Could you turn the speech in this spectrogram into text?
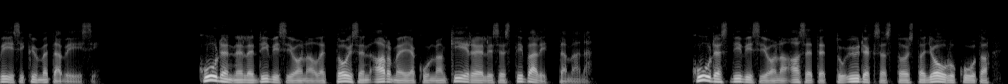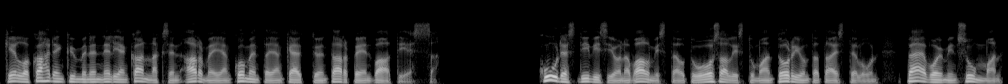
055. Kuudennelle divisioonalle toisen armeijakunnan kiireellisesti välittämänä. Kuudes divisioona asetettu 19. joulukuuta kello 24 Kannaksen armeijan komentajan käyttöön tarpeen vaatiessa. Kuudes divisioona valmistautuu osallistumaan torjuntataisteluun päävoimin summan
